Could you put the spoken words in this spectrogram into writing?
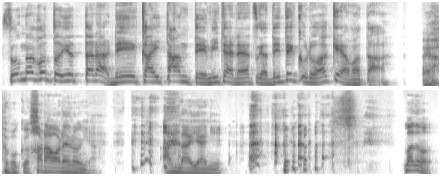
そんなこと言ったら、霊界探偵みたいなやつが出てくるわけや、また。いや、僕払われるんや。案内屋に。まあでも、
